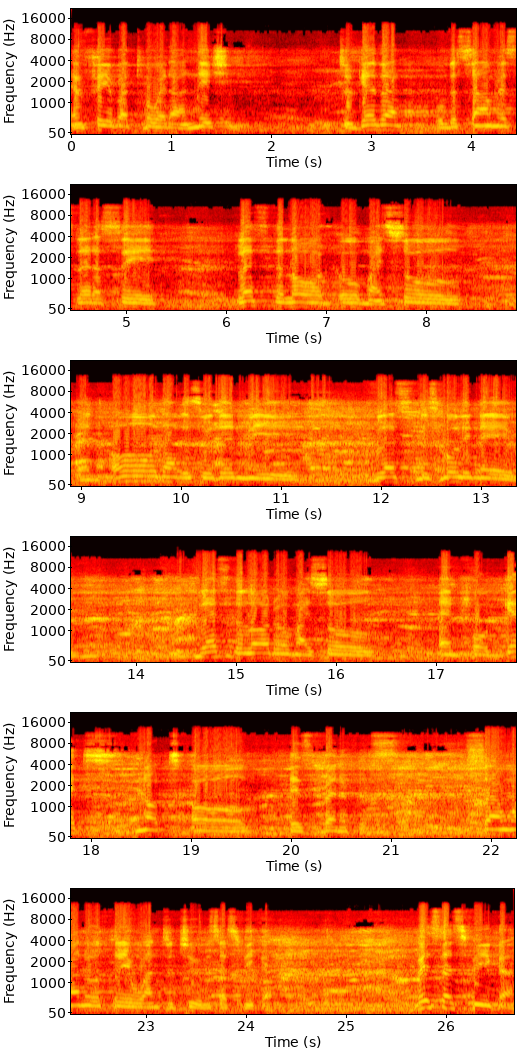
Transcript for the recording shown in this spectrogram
and favor toward our nation. Together with the psalmist, let us say, Bless the Lord, O my soul, and all that is within me. Bless his holy name. Bless the Lord, O my soul, and forget not all his benefits. Psalm 103, 1 to 2, Mr. Speaker. Mr. Speaker,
